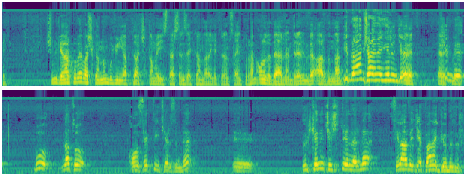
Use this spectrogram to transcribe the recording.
Peki. Şimdi Genelkurmay Başkanı'nın bugün yaptığı açıklamayı isterseniz ekranlara getirelim Sayın Turhan. Onu da değerlendirelim ve ardından İbrahim Şahin'e gelince Evet, evet, şimdi buyurun. bu NATO konsepti içerisinde e, ülkenin çeşitli yerlerine silah ve cephane gömülür.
